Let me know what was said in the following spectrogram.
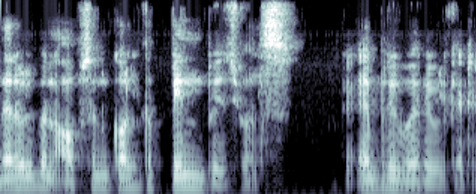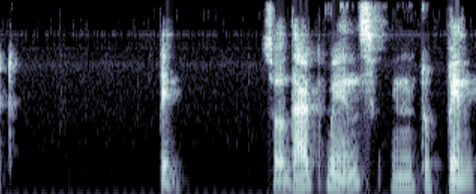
there will be an option called the pin visuals okay everywhere you will get it. Pin. So that means you need to pin.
